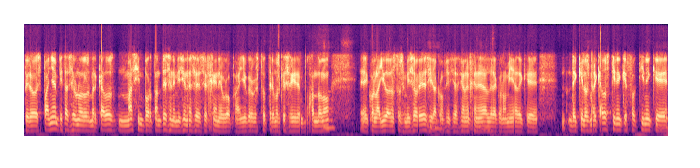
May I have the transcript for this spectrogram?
pero España empieza a ser uno de los mercados más importantes en emisiones ESG en Europa. Yo creo que esto tenemos que seguir empujándolo. Eh, con la ayuda de nuestros emisores y la concienciación en general de la economía de que de que los mercados tienen que tienen que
